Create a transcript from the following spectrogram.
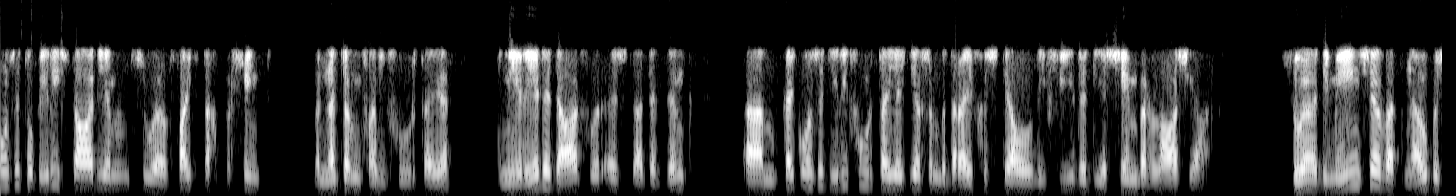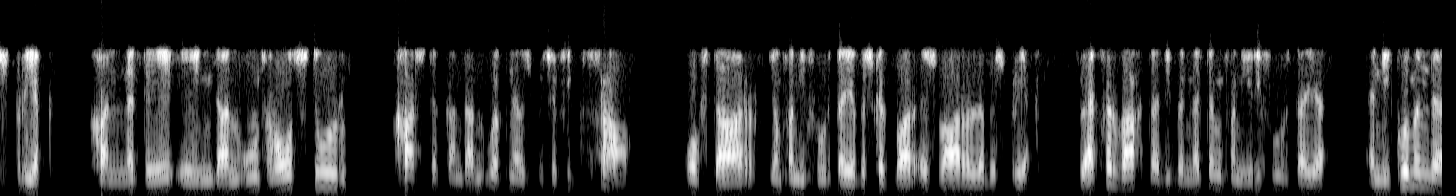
Ons het op hierdie stadium so 50% benutting van die voertuie en die rede daarvoor is dat ek dink ehm um, kyk ons het hierdie voertuie eers in bedryf gestel die 4de Desember laas jaar. So die mense wat nou bespreek gaan net hê en dan ons rolstoel gaste kan dan ook nou spesifiek vra of daar een van die voertuie beskikbaar is waar hulle bespreek. So ek verwag dat die benutting van hierdie voertuie in die komende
